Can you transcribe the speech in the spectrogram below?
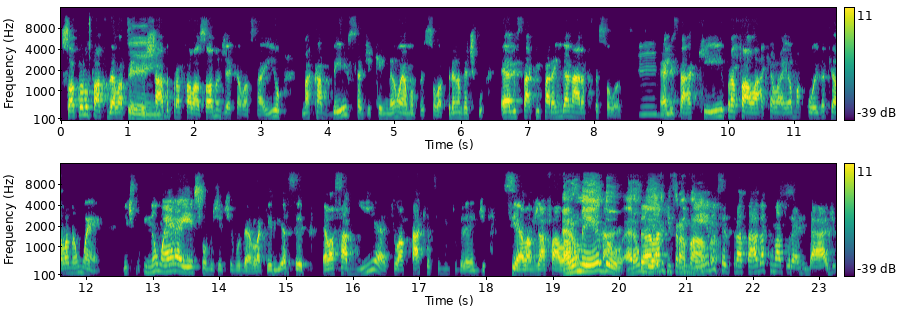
Só pelo fato dela ter Sim. deixado para falar só no dia que ela saiu, na cabeça de quem não é uma pessoa trans, é tipo, ela está aqui para enganar as pessoas. Uhum. Ela está aqui para falar que ela é uma coisa que ela não é. E, tipo, não era esse o objetivo dela. Ela queria ser. Ela sabia que o ataque ia ser muito grande se ela já falava. Era o medo, era o então, medo ela que travava. Primeiro ser tratada com naturalidade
